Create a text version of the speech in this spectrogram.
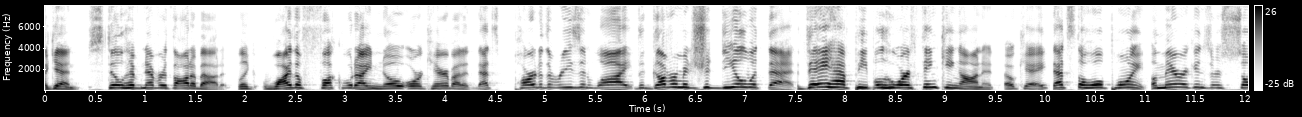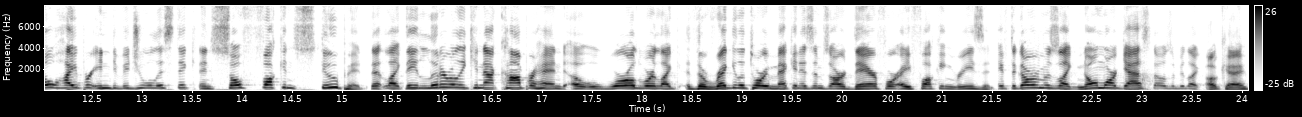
Again, still have never thought about it. Like, why the fuck would I know or care about it? That's part of the reason why the government should deal with that. They have people who are thinking on it, okay? That's the whole point. Americans are so hyper individualistic and so fucking stupid that, like, they literally cannot comprehend a world where, like, the regulatory mechanisms are there for a fucking reason. If the government was like, no more gas stoves, I'd be like, okay,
